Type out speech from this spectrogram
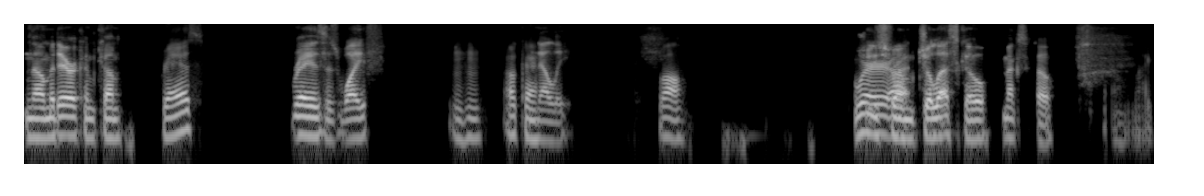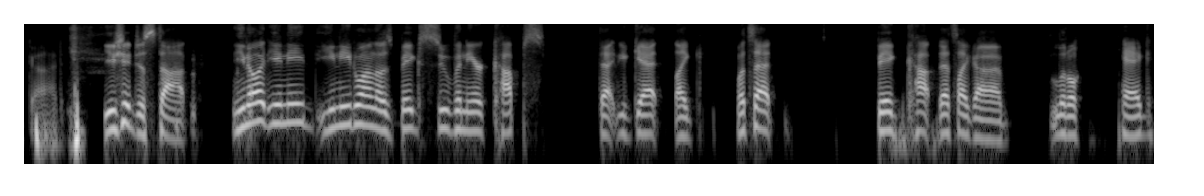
No, Madeira can come. Reyes? Reyes, his wife. Mm-hmm. Okay. Nelly. Well, we're She's from uh, Jalisco, Mexico. Oh my god. You should just stop. You know what you need? You need one of those big souvenir cups that you get like what's that big cup that's like a little keg?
